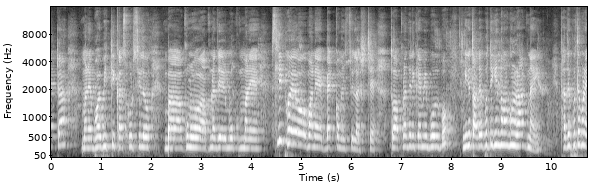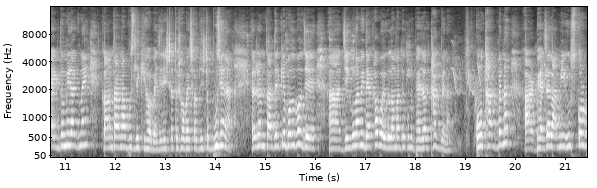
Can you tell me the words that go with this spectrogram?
একটা মানে ভয়ভিত্তিক কাজ করছিল বা কোনো আপনাদের মুখ মানে স্লিপ হয়েও মানে ব্যাড কমেন্টস চলে আসছে। তো আপনাদেরকে আমি বলব, কিন্তু তাদের প্রতি কিন্তু আমার কোনো রাগ নাই। তাদের প্রতি আমার একদমই রাগ নাই, কারণ তারা না বুঝলে কী হবে? জিনিসটা তো সবাই সব জিনিসটা বুঝে না। এর জন্য তাদেরকে বলব যে যেগুলো আমি দেখাবো, এগুলো আমাদের কোনো ভেজাল থাকবে না। কোনো থাকবে না, আর ভেজাল আমি ইউজ করব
